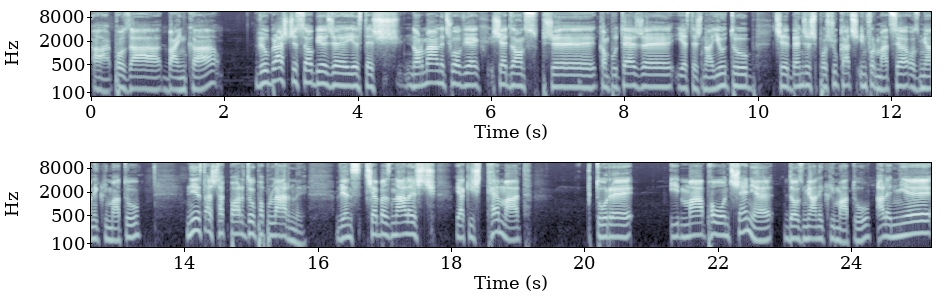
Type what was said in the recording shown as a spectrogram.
a, poza bańka. Wyobraźcie sobie, że jesteś normalny człowiek, siedząc przy komputerze, jesteś na YouTube, czy będziesz poszukać informacji o zmianie klimatu. Nie jest aż tak bardzo popularny, więc trzeba znaleźć jakiś temat, który ma połączenie do zmiany klimatu, ale nie,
